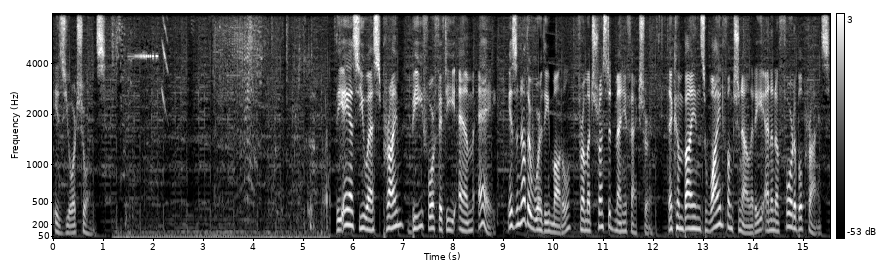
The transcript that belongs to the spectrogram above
is your choice. The ASUS Prime B450MA is another worthy model from a trusted manufacturer that combines wide functionality and an affordable price.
